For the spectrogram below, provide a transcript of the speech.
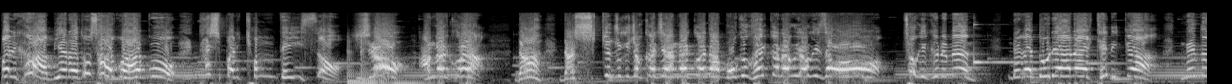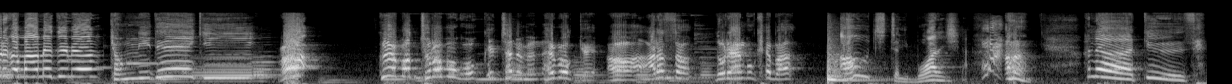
빨리 가. 미안하다고 사과하고 다시 빨리 경대 있어. 싫어! 안 갈 거야. 나나 씻겨주기 전까지 안 갈 거야. 나 목욕할 거라고 여기서. 저기 그러면 내가 노래 하나 할 테니까 내 노래가 마음에 들면 격리대기. 아 그래 뭐 들어보고 괜찮으면 해볼게. 아 알았어. 노래 한 곡 해봐. 아우 진짜 이 뭐하는 짓이야. 하나 둘셋.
